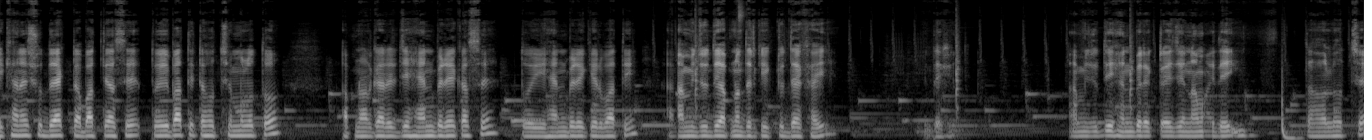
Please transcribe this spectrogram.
এইখানে শুধু একটা বাতি আছে। তো এই বাতিটা হচ্ছে মূলত আপনার গাড়ির যে হ্যান্ড ব্রেক আছে, তো এই হ্যান্ড ব্রেকের বাতি। আমি যদি আপনাদেরকে একটু দেখাই, দেখেন। আমি যদি হ্যান্ড ব্রেকটা এই যে নামাই দেই, তাহলে হচ্ছে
